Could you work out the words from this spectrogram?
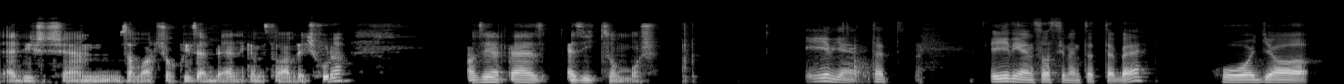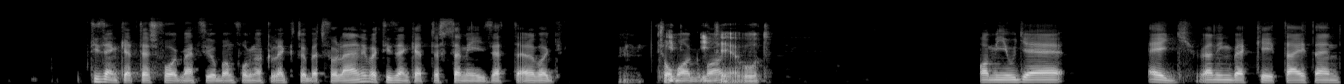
eddig sem zavart sok vizet, de nekem ez továbbra is fura. Azért ez, ez így combos. Évjen, tehát Aliens azt jelentette be, hogy a 12-es formációban fognak legtöbbet fölállni, vagy 12-es személyzettel, vagy csomagban. Itt, volt. Ami ugye egy running back, két tight end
